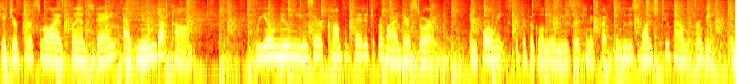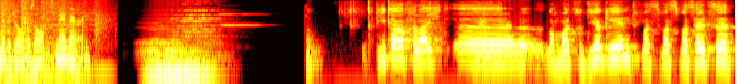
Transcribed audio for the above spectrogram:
Get your personalized plan today at Noom.com. Real Noom user compensated to provide their story. In four weeks, the typical Noom user can expect to lose one to two pounds per week. Individual results may vary. Dieter, vielleicht Ja. äh, nochmal zu dir gehend. Was, was, was hältst du?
